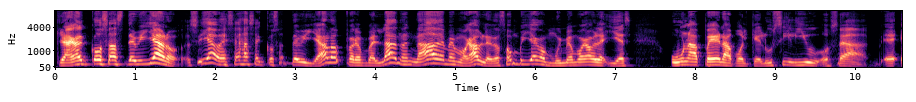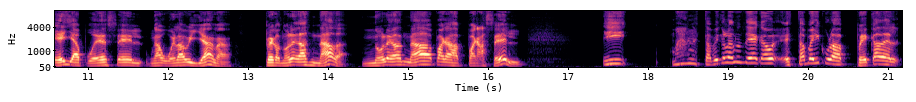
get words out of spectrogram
Que hagan cosas de villanos. Sí, a veces hacen cosas de villanos, pero en verdad no es nada de memorable. No son villanos muy memorables y es una pena porque Lucy Liu, o sea, e, ella puede ser una buena villana, pero no le das nada. No le das nada para, para hacer. Y Mano, esta película no tenía que haber- Esta película peca del.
